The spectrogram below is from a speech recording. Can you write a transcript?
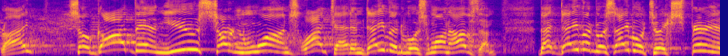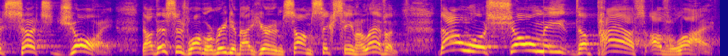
Right? So God then used certain ones like that, and David was one of them, that David was able to experience such joy. Now, this is what we're reading about here in Psalm 16 11. Thou wilt show me the path of life.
